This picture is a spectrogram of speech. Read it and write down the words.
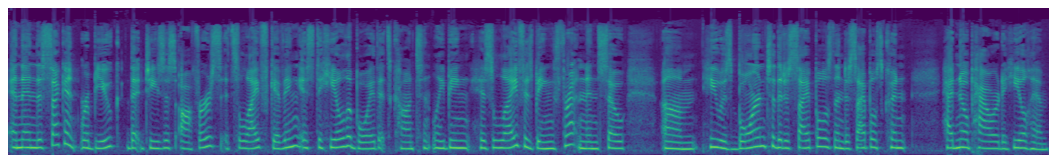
And then the second rebuke that Jesus offers, it's life giving, is to heal the boy that's constantly being, his life is being threatened. And so um, he was borne to the disciples, then disciples couldn't, had no power to heal him.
